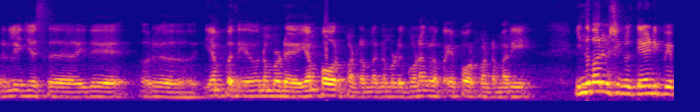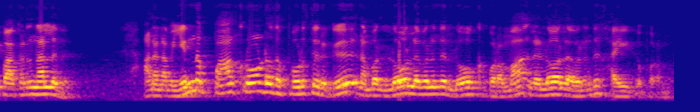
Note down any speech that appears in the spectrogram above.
ரிலீஜியஸ் இது ஒரு எம்பதி நம்மளுடைய எம்பவர் பண்ணுற மாதிரி நம்மளுடைய குணங்களை எம்பவர் பண்ணுற மாதிரி இந்த மாதிரி விஷயங்கள் தேடி போய் பார்க்குறது நல்லது. ஆனால் நம்ம என்ன பார்க்குறோன்றதை பொறுத்து இருக்குது நம்ம லோ லெவல்லேருந்து லோக்கு போகிறோமா இல்லை லோ லெவல்லேருந்து ஹைக்கு போகிறோமா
